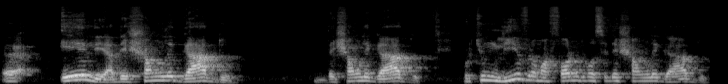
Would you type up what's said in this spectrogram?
é, ele a deixar um legado. Deixar um legado. Porque um livro é uma forma de você deixar um legado.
